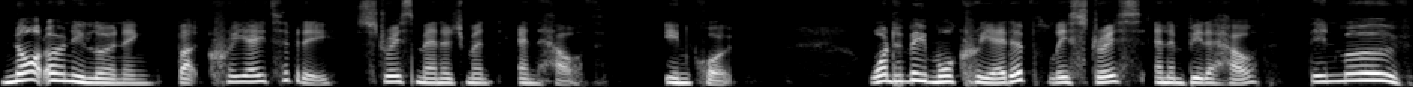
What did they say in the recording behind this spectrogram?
not only learning, but creativity, stress management, and health. End quote. Want to be more creative, less stress, and in better health? Then move.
